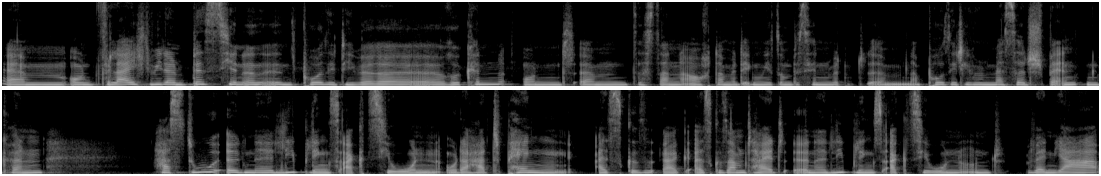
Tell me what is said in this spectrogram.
ähm, und vielleicht wieder ein bisschen in, ins Positivere äh, rücken und ähm, das dann auch damit irgendwie so ein bisschen mit ähm, einer positiven Message beenden können. Hast du irgendeine Lieblingsaktion oder hat Peng als, äh, als Gesamtheit eine Lieblingsaktion und wenn ja,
